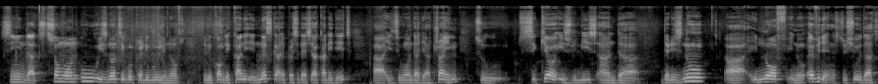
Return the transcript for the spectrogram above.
seeing that someone who is not even credible enough to become the next presidential candidate uh, is the one that they are trying to secure his release, and uh, there is no uh, enough you know evidence to show that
